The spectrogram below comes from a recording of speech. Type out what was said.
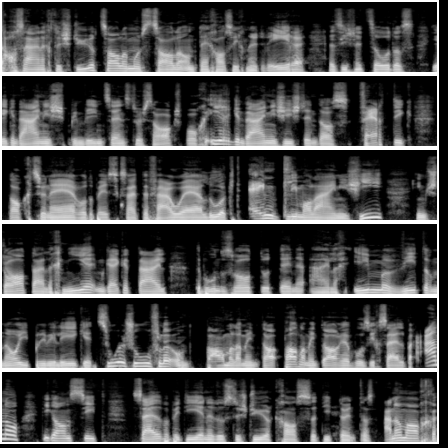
das eigentlich der Steuerzahler muss zahlen und der kann sich nicht wehren. Es ist nicht so, dass irgendein ist, beim Vinzenz, du hast es angesprochen, irgendein ist denn das fertig, der Aktionär oder besser gesagt der VR schaut endlich mal einig hin. Im Staat eigentlich nie, im Gegenteil, der Bundesrat tut denen eigentlich immer wieder neue Privilegien zuschaufeln und Parlamentar Parlamentarier, die sich selber auch noch die ganze Zeit selber bedienen aus der Steuerkasse, die können das auch noch machen.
